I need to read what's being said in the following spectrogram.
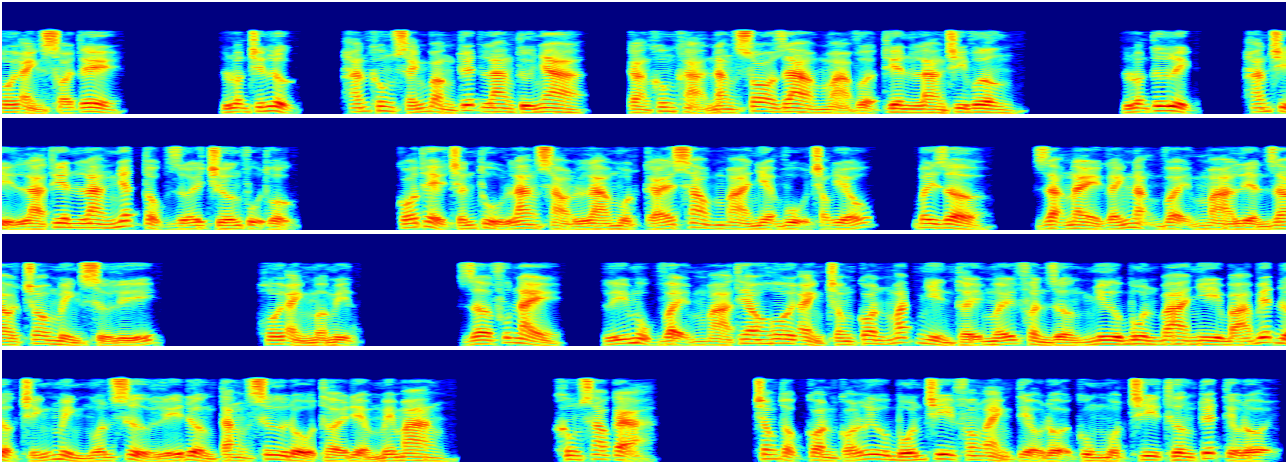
hồi ảnh sói tê. Luận chiến lực, hắn không sánh bằng tuyết lang tứ nha, càng không khả năng so ra mà vượt thiên lang chi vương. Luận tư lịch, hắn chỉ là thiên lang nhất tộc dưới trướng phụ thuộc. Có thể chấn thủ lang xảo là một cái sao mà nhiệm vụ trọng yếu, bây giờ, dạng này gánh nặng vậy mà liền giao cho mình xử lý. Hôi ảnh mờ mịt giờ phút này, lý mục vậy mà theo hôi ảnh trong con mắt nhìn thấy mấy phần dường như buôn ba nhi bá biết được chính mình muốn xử lý đường tăng sư đổ thời điểm mê mang. Không sao cả. Trong tộc còn có lưu bốn chi phong ảnh tiểu đội cùng một chi thương tuyết tiểu đội,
